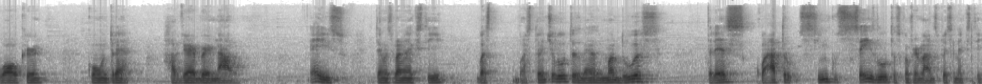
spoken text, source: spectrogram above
Walker contra Javier Bernal. É isso. Temos para NXT bastante lutas, né? Uma, duas, três, quatro, cinco, seis lutas confirmadas para esse NXT.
